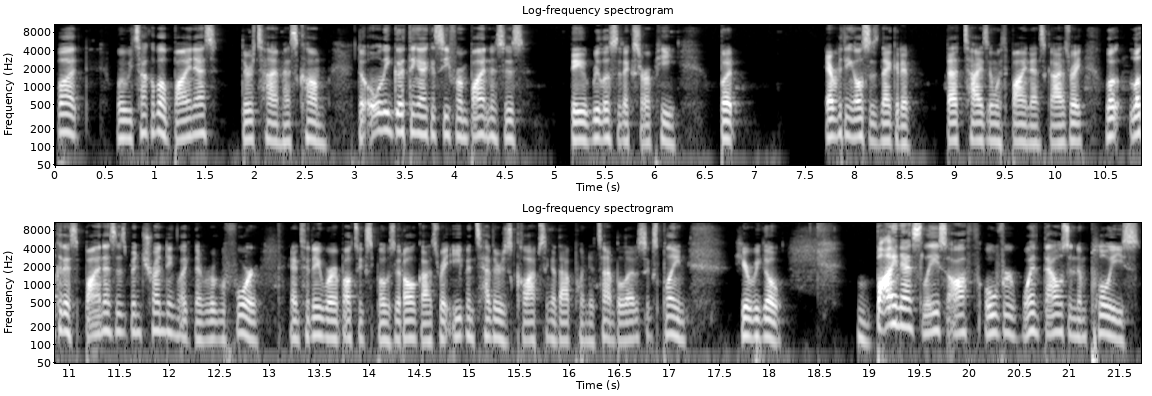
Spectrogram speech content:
but when we talk about Binance, their time has come. The only good thing I can see from Binance is they relisted XRP, but everything else is negative. That ties in with Binance, guys, right? Look, look at this. Binance has been trending like never before, and today we're about to expose it all, guys, right? Even Tether is collapsing at that point in time. But let us explain. Here we go. Binance lays off over 1,000 employees.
